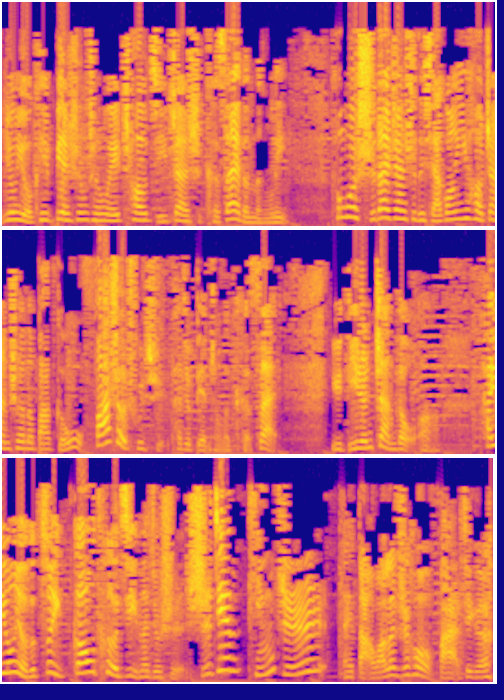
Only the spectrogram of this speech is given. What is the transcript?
拥有可以变身成为超级战士可赛的能力。通过时代战士的霞光一号战车呢，把格物发射出去，他就变成了可赛，与敌人战斗啊。他拥有的最高特技那就是时间停止。哎，打完了之后把这个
